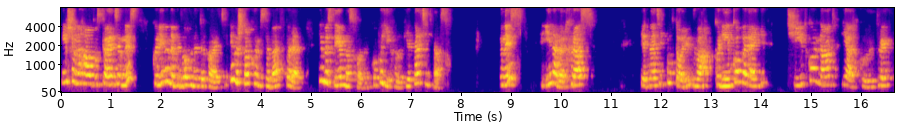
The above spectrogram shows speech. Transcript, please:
Інша нога опускається вниз, коліно на підлогу не торкається. І виштовхуємо себе вперед. І ми стоїмо на сходинку. Поїхали. 15 разів. Вниз І наверх. Раз. 15 повторів. Два. Колінко переднє. Чітко над п'яткою. Три.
